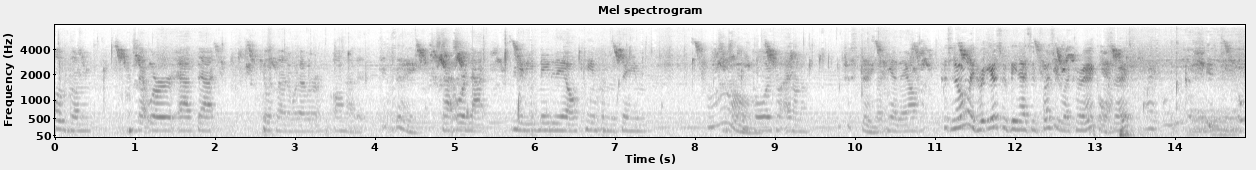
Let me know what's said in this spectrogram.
all of them that were at that kill sign or whatever all had it. Did they? That or that maybe maybe they all came from the same Oh, people or something. I don't know. interesting. But yeah, they all. Because normally her ears would be nice and fuzzy like her ankles, Yeah. right? Oh, look at oh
